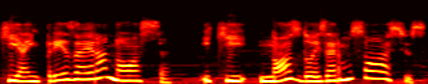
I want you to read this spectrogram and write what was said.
que a empresa era nossa e que nós dois éramos sócios.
